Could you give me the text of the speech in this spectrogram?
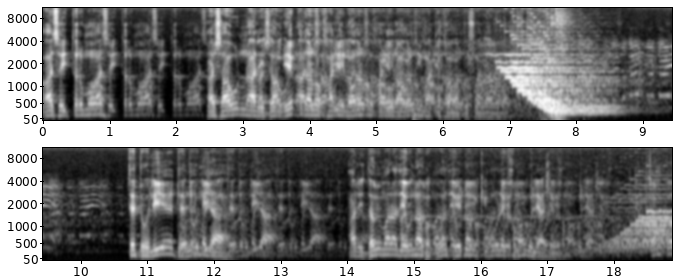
આ સૈતરમાં આ સૈતરમાં આ સૈતરમાં આ સાઉન નારી ધમ એક દાડો ખાલી નોરનું કાળો રાવણની માથે ખમા પૂછવા તે ઢોલીએ ઢોલ મજા. આ રીધમે મારા દેવના ભગવાન પેડે કીબોર્ડે ખમા બોલ્યા છે. ચમ તો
